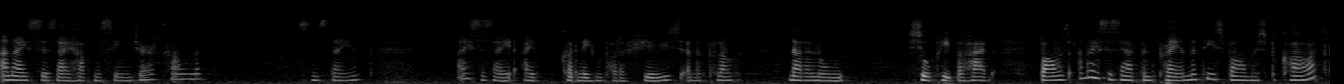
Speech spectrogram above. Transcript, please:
And I says, I haven't seen Gerard Conlon since then. I says, I, I couldn't even put a fuse in a plug, not alone show people how bombs. And I says, I've been praying that these bombers be caught.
